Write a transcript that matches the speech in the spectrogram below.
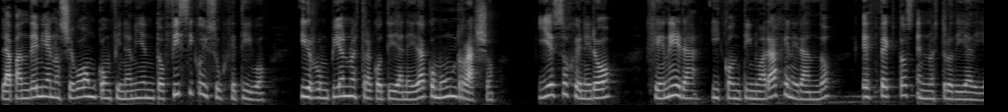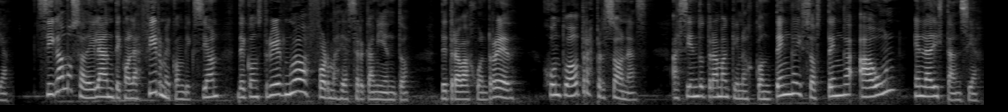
La pandemia nos llevó a un confinamiento físico y subjetivo, irrumpió en nuestra cotidianeidad como un rayo, y eso generó, genera y continuará generando efectos en nuestro día a día. Sigamos adelante con la firme convicción de construir nuevas formas de acercamiento, de trabajo en red, junto a otras personas, haciendo trama que nos contenga y sostenga aún en la distancia.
